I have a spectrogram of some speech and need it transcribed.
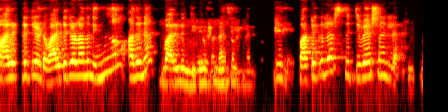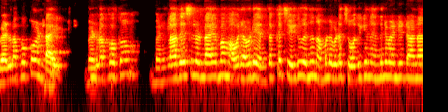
വാലിഡിറ്റി ഉണ്ട്. വാലിഡിറ്റി ഉള്ളതെന്ന് ഇന്നും അതിന് വാലിഡിറ്റി ഇനി പർട്ടിക്കുലർ സിറ്റുവേഷനിൽ വെള്ളപ്പൊക്കം ഉണ്ടായി. വെള്ളപ്പൊക്കം ബംഗ്ലാദേശിൽ ഉണ്ടായപ്പം അവരവിടെ എന്തൊക്കെ ചെയ്തു എന്ന് നമ്മൾ ഇവിടെ ചോദിക്കുന്ന എന്തിനു വേണ്ടിയിട്ടാണ്?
